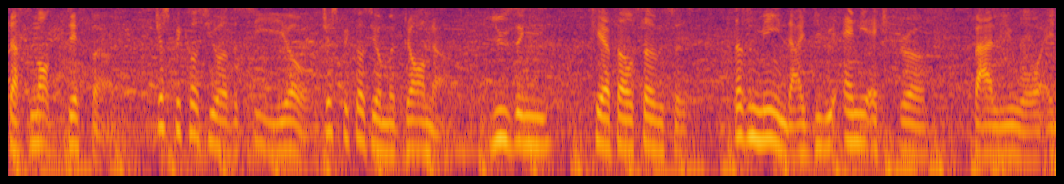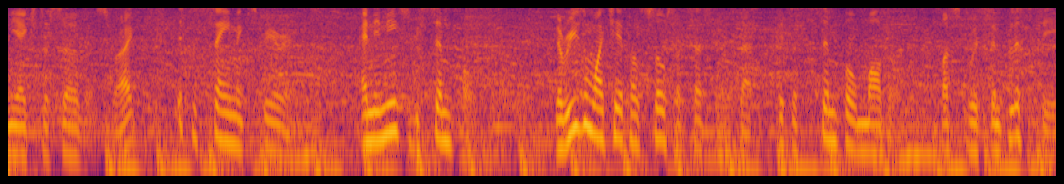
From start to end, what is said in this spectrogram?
does not differ just because you are the CEO, just because you're Madonna using TFL services, doesn't mean that I give you any extra value or any extra service, right? It's the same experience. And it needs to be simple. The reason why TFL is so successful is that it's a simple model, but with simplicity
